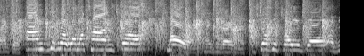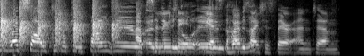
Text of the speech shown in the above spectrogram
Thank you. And give it up one more time for Maura. Thank you very much. Just before you go, have your website, people can find you and they can Absolutely. go in Yes, the have a look. website is there, and um,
